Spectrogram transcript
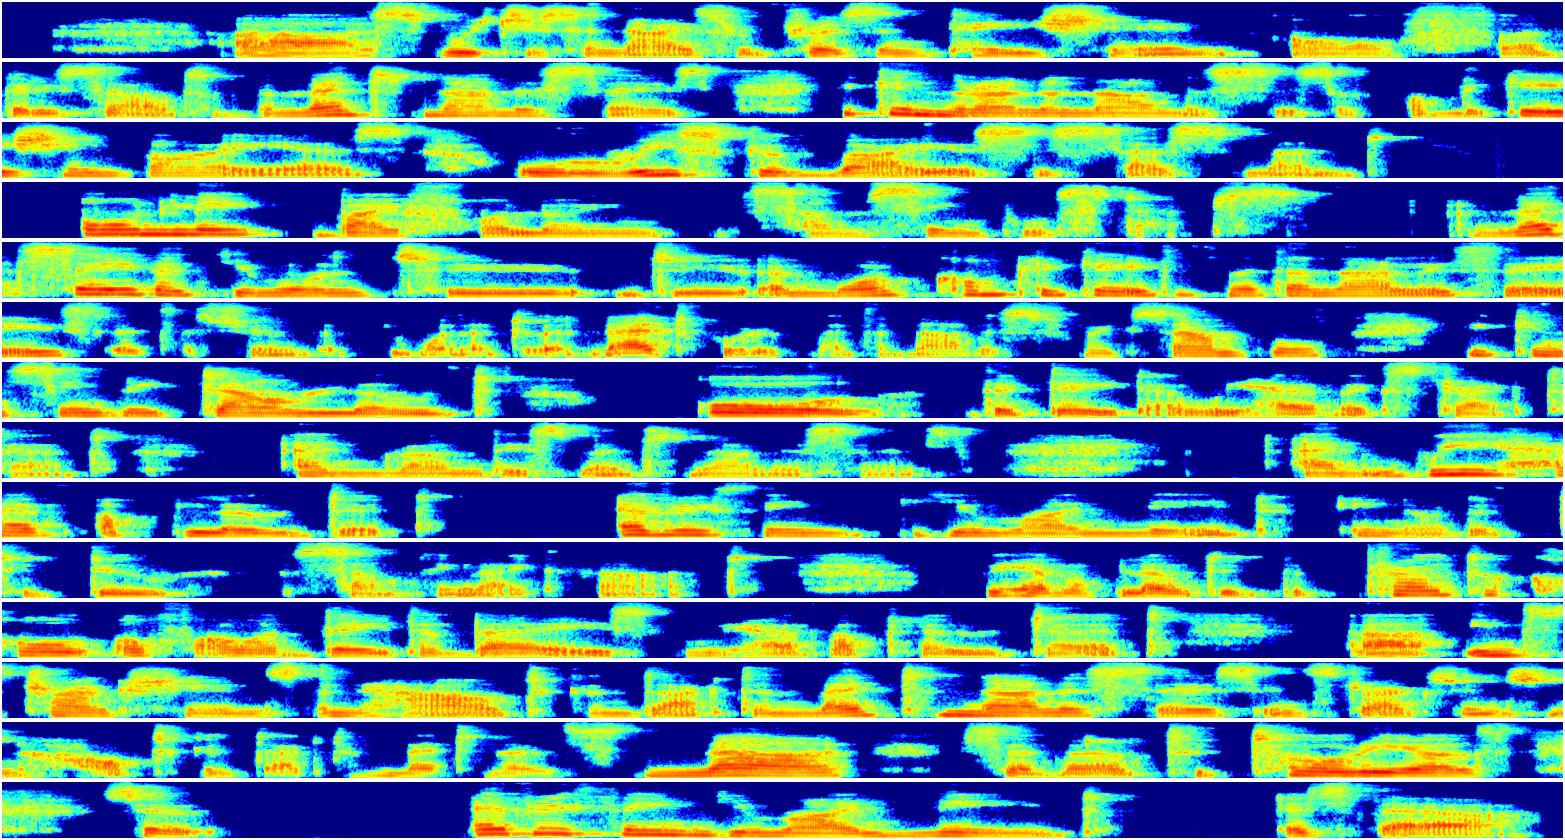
uh, which is a nice representation of uh, the results of the meta-analysis. You can run analysis of publication bias or risk of bias assessment only by following some simple steps. And let's say that you want to do a more complicated meta-analysis. Let's assume that you want to do a network meta-analysis, for example. You can simply download all the data we have extracted and run this meta-analysis. And we have uploaded everything you might need in order to do something like that. We have uploaded the protocol of our database. We have uploaded uh, instructions on how to conduct a meta-analysis, instructions on how to conduct a meta-analysis now, several tutorials. So everything you might need is there.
